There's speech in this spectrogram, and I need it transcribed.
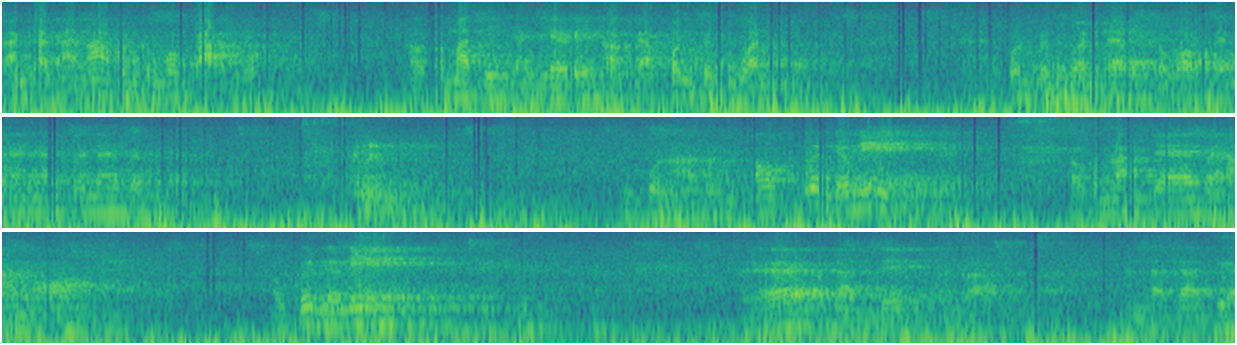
หลังจากงานมากคนก็โบปากเลยเอาสมาธิอย่างเดียวเลยนอกจากคนเป็นควรคนเป็นควรแต่ก็บอกไปแน่ไปแน่ไปแน่คุณหาคนเอาขึ้นเดี๋ยวนี้ เขากำลังแจไปหาหมอเอาขึ้นเดี๋ยวนี้เออนั่นสิมันว่านั่นแหละถ้าเชื่อ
